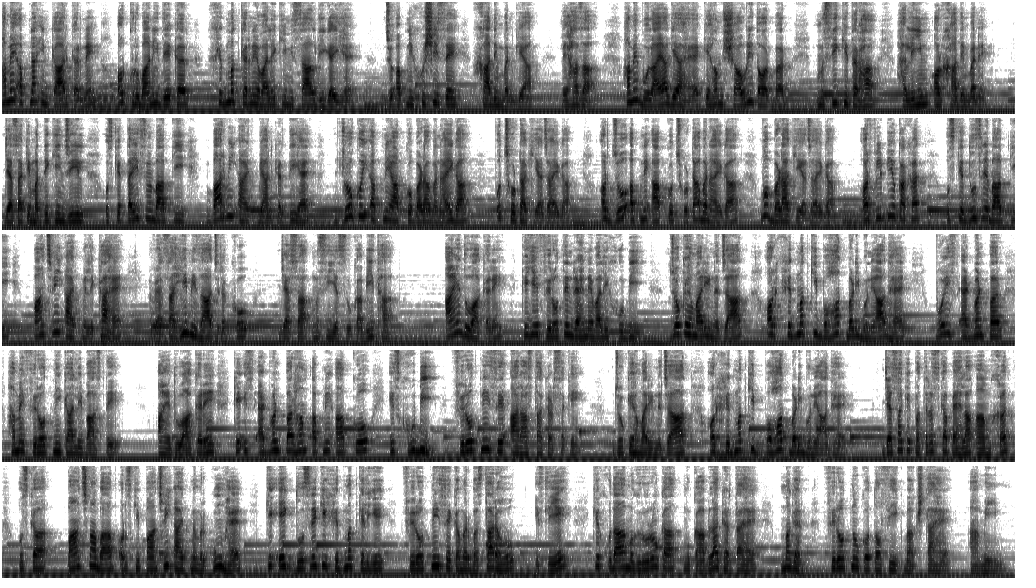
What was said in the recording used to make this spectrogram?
ہمیں اپنا انکار کرنے اور قربانی دے کر خدمت کرنے والے کی مثال دی گئی ہے، جو اپنی خوشی سے خادم بن گیا۔ لہذا، ہمیں بلایا گیا ہے کہ ہم شعوری طور پر مسیح کی طرح حلیم اور خادم بنے۔ جیسا کہ متی کی انجیل اس کے تیئیسویں باپ کی بارہویں آیت بیان کرتی ہے، جو کوئی اپنے آپ کو بڑا بنائے گا، وہ چھوٹا کیا جائے گا۔ اور جو اپنے آپ کو چھوٹا بنائے گا، وہ بڑا کیا جائے گا۔ اور فلپیو کا خط اس کے دوسرے باپ کی پانچویں آیت میں لکھا ہے، ویسا ہی مزاج رکھو جیسا مسیح یسو کا بھی تھا۔ آئیں دعا کریں کہ یہ فروتن رہنے والی خوبی، جو کہ ہماری نجات اور خدمت کی بہت بڑی بنیاد ہے، وہ اس ایڈونٹ پر ہمیں فروتنی کا لباس دے۔ آئیں دعا کریں کہ اس ایڈونٹ پر ہم اپنے آپ کو اس خوبی فروتنی سے آراستہ کر سکیں، جو کہ ہماری نجات اور خدمت کی بہت بڑی بنیاد ہے۔ جیسا کہ پترس کا پہلا عام خط، اس کا پانچواں باب اور اس کی پانچویں آیت میں مرکوم ہے کہ ایک دوسرے کی خدمت کے لیے فروتنی سے کمر بستہ رہو، اس لیے کہ خدا مغروروں کا مقابلہ کرتا ہے، مگر فروتنوں کو توفیق بخشتا ہے۔ آمین۔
